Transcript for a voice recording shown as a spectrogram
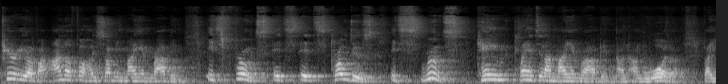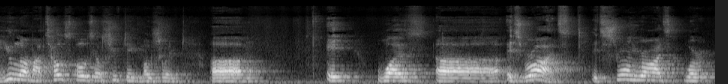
period of anafa mayim rabim. Its fruits, its, its produce, its roots came planted on mayim rabim, on, on water. By Yula matos ozel shifte moshlim. Um, it was uh, its rods, its strong rods were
